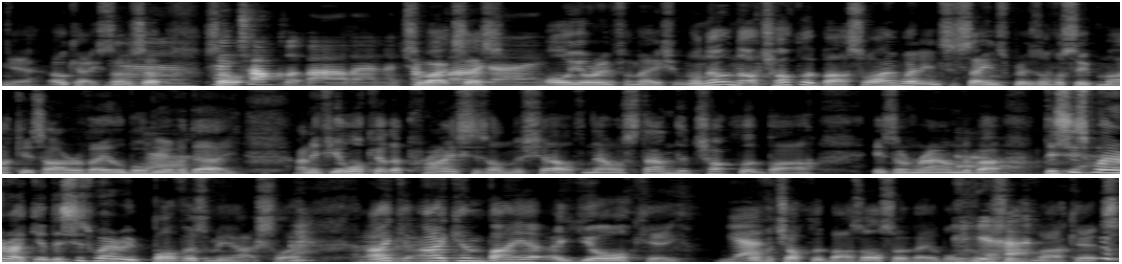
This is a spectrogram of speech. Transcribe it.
Yeah. Okay. So Yeah. so a so chocolate bar then. A to access a all your information. Well, no, not a chocolate bar. So I went into Sainsbury's. Other supermarkets are available the other day, and if you look at the prices on the shelf now, a standard chocolate bar is around oh, about. Oh, This is where I get. This is where it bothers me actually. I can buy a, a Yorkie. Yeah. Well, the chocolate bar is also available from Yeah. the supermarkets,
